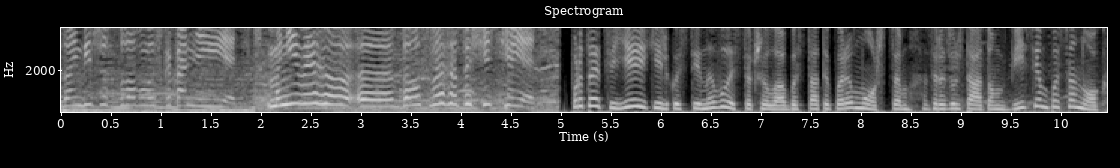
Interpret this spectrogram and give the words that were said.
найбільше сподобалось катання яєць. Мені е, вдалося виграти 6 яєць. Проте цієї кількості не вистачило, аби стати переможцем. З результатом вісім писанок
